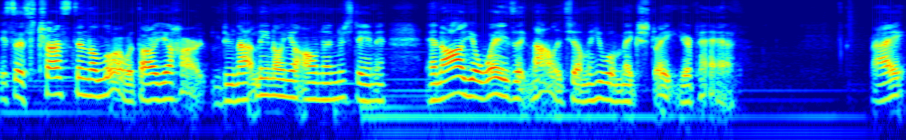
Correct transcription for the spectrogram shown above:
It says, "Trust in the Lord with all your heart. Do not lean on your own understanding, and all your ways acknowledge Him, and He will make straight your path." Right?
